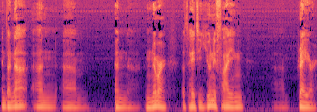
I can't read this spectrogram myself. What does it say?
En daarna een, een, uh, een nummer dat heet Unifying uh, Prayer.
